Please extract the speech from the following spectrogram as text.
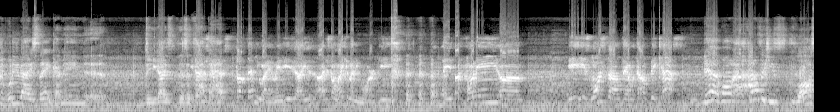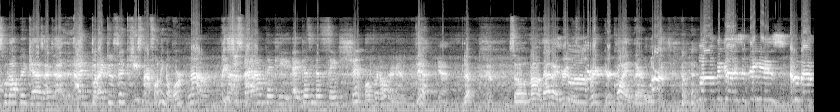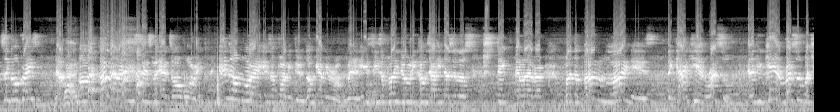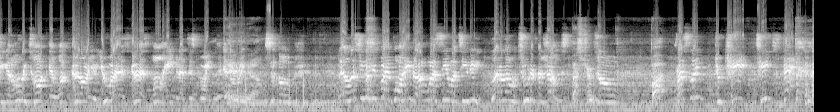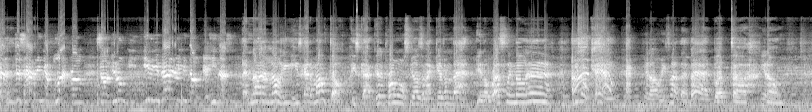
mean, what do you guys think? I mean, uh, do you guys? Is it he that does bad? this stuff anyway. I mean, he's, I, I just don't like him anymore. He, he's not funny. Uh, he, he's lost out there without Big Cass. Yeah, well, I, I don't think he's lost without Big Cass. I, I, I, but I do think he's not funny no more. No, He's no, just I don't think he because he does the same shit over and over again. Yeah. Yeah. Yep. Yep. So no, that I agree with. Rick, you're quiet there. Well, because the thing is, I'm about to go crazy. Now, Right. uh, I don't know this with Enzo Amore. Enzo Amore is a funny dude. Don't get me wrong, man. He's he's a funny dude. He comes out, he does a little stick and whatever. But the bottom line is, the guy can't wrestle. And if you can't wrestle, but you can only talk, then what good are you? You are as good as Paul Heyman at this point in the ring. you Unless you're gonna be fighting Paul Heyman, I don't want to see him on TV. Let alone two different shows. That's true. So, But wrestling, you can't teach that. You gotta just have it in your blood, bro. So if you don't, either you got it or you don't, and he doesn't. no, no, he, he's got a mouth though. He's got good promo skills, and I give him that. You know, wrestling though, eh, he's okay. You know, he's not that bad, but uh, you know,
